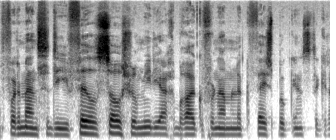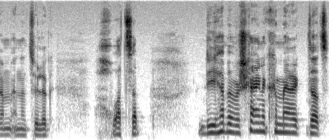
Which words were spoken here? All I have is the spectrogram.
voor de mensen die veel social media gebruiken, voornamelijk Facebook, Instagram en natuurlijk WhatsApp, die hebben waarschijnlijk gemerkt dat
